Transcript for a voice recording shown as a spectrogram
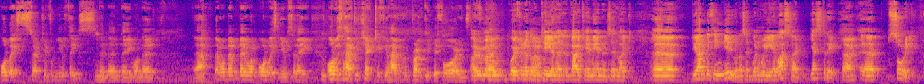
always searching for new things, and then they want to. Yeah, they want they want always new, so they always have to check if you have drunk it before and stuff. I remember working at Um, OT and a, a guy came in and said like, uh, "Do you have anything new?" And I said, "When were you here last time? Yesterday." Uh, Uh, sorry.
